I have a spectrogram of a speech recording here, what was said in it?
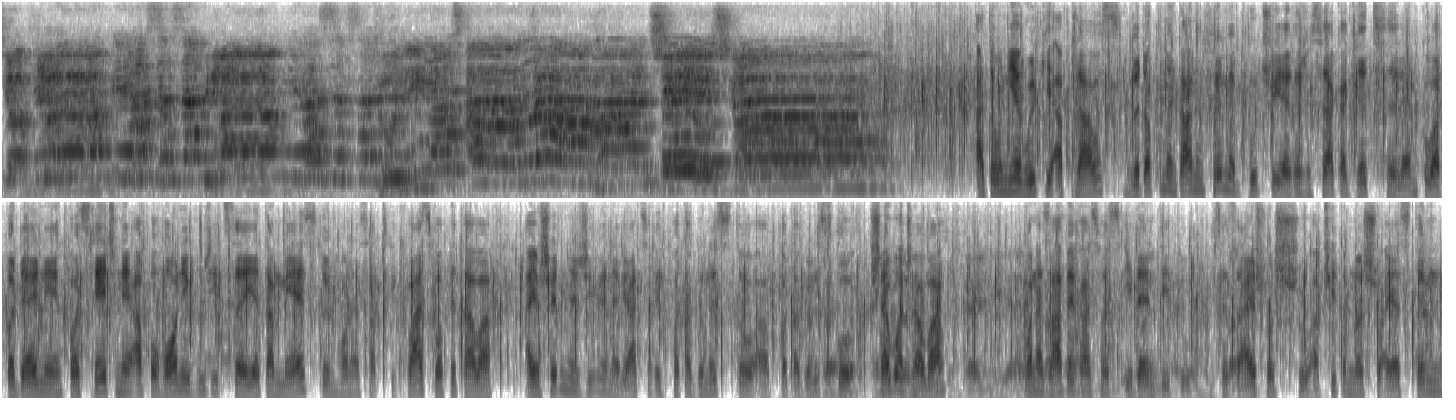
Dios, Dios, Dios, Dios, Dios, Dios, Dios, A to nie wielki aplauz. W dokumentarnym filmie puczuje reżyserka Gryt Lemkowa podelny posredźnie a po Hornej Łužice je tam mainstream horny serbski kwas opytała, a już inne żywiene wiacerych protagonistów a protagonistku przewodziała. Ona zabiera się z identitu, ze zajszłością a przytomnością, a jest tym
